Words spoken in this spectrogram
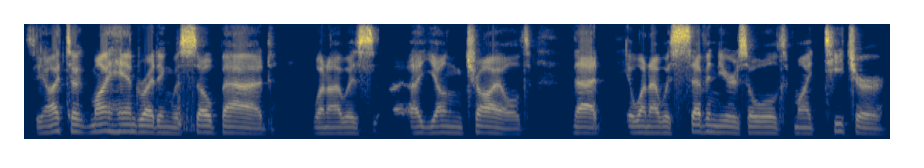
See i took my handwriting was so bad when i was a young child that when i was seven years old my teacher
